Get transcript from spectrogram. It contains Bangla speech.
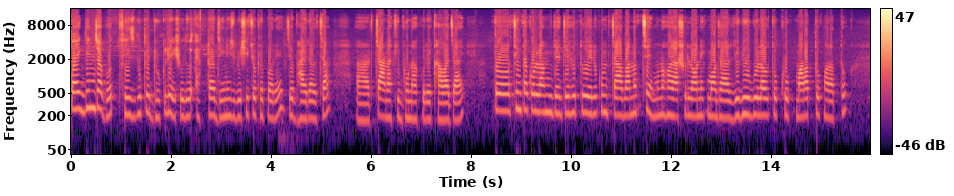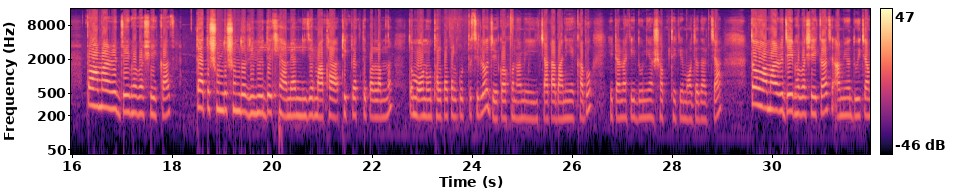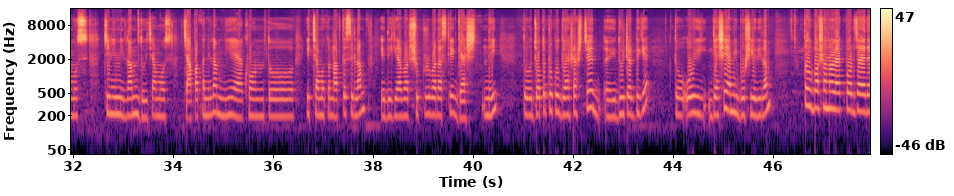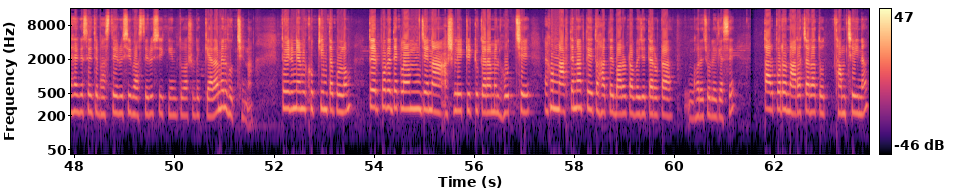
কয়েকদিন যাবৎ ফেসবুকে ঢুকলে শুধু একটা জিনিস বেশি চোখে পড়ে, যে ভাইরাল চা। আর চা নাকি ভুনা করে খাওয়া যায়। তো চিন্তা করলাম যে যেহেতু এরকম চা বানাচ্ছে, মনে হয় আসলে অনেক মজা রিভিউগুলাও তো খুব মারাত্মক মারাত্মক। তো আমার যেই ভাবা সেই কাজ। তো এত সুন্দর সুন্দর রিভিউ দেখে আমি আর নিজের মাথা ঠিক রাখতে পারলাম না। তো মন উথাল পাথাল করতেছিল যে কখন আমি এই চাটা বানিয়ে খাব। এটা নাকি দুনিয়ার সব থেকে মজাদার চা। তো আমার যেই ভাবা সেই কাজ, আমিও দুই চামচ চিনি নিলাম, দুই চামচ চা পাতা নিলাম, নিয়ে এখন তো ইচ্ছা মতো নাড়তেছিলাম। এদিকে আবার শুক্রবার আজকে গ্যাস নেই। তো যতটুকু গ্যাস আসছে এই দুইটার দিকে, তো ওই গ্যাসে আমি বসিয়ে দিলাম। তো বসানোর এক পর্যায়ে দেখা গেছে যে ভাসতে রয়েছি ভাসতে রয়েছি কিন্তু আসলে ক্যারামেল হচ্ছে না। তো এটা নিয়ে আমি খুব চিন্তা করলাম। তো এরপরে দেখলাম যে না, আসলে একটু একটু ক্যারামেল হচ্ছে। এখন নাড়তে নাড়তে তো হাতের বারোটা বেজে তেরোটা ঘরে চলে গেছে। তারপরও নাড়াচাড়া তো থামছেই না।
